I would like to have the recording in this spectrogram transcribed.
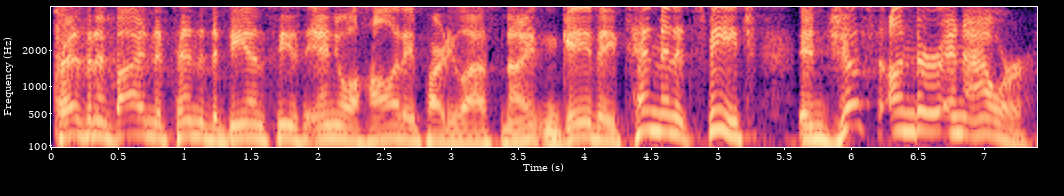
President Biden attended the DNC's annual holiday party last night and gave a 10 minute speech in just under an hour.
